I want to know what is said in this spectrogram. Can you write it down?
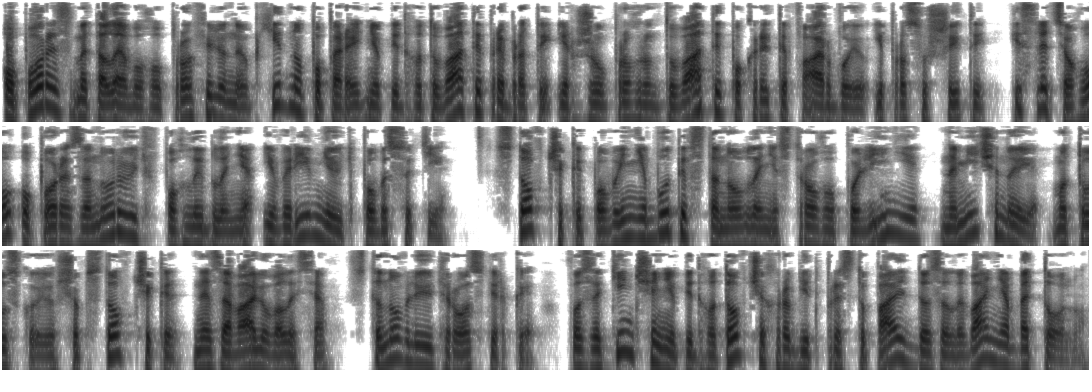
Опори з металевого профілю необхідно попередньо підготувати, прибрати іржу, прогрунтувати, покрити фарбою і просушити. Після цього опори занурюють в поглиблення і вирівнюють по висоті. Стовпчики повинні бути встановлені строго по лінії, наміченої мотузкою, щоб стовпчики не завалювалися, встановлюють розпірки. По закінченню підготовчих робіт приступають до заливання бетону.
